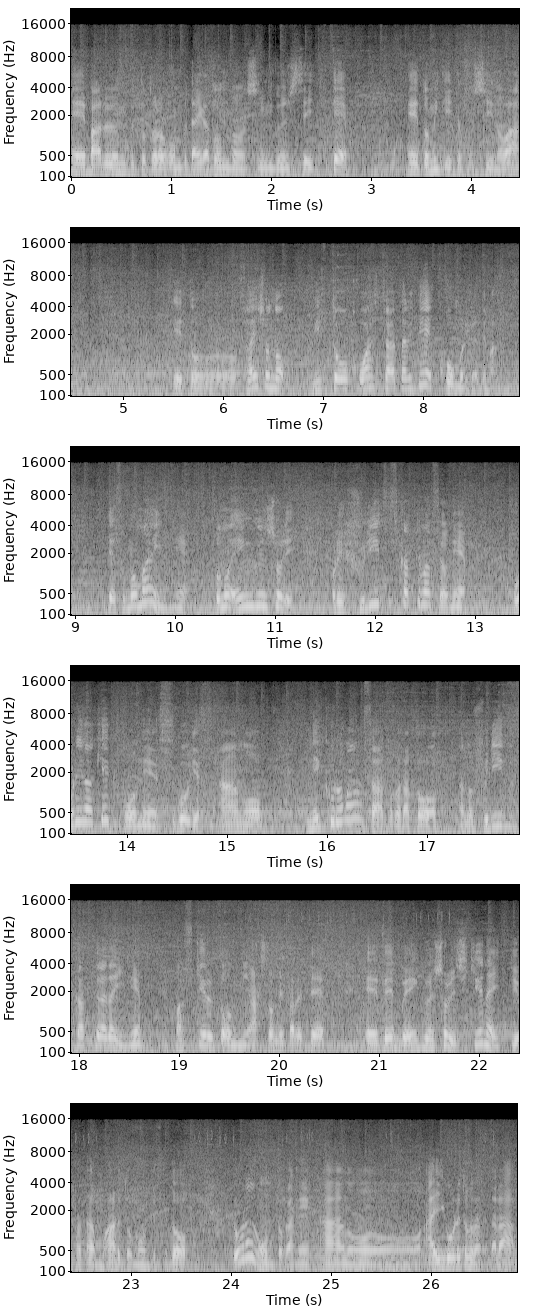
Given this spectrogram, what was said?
えバルーン部とドラゴン部隊がどんどん進軍していって、えー、と見ていてほしいのはえーと、最初のミストを壊したあたりでコウモリが出ます。でその前にねこの援軍処理これフリーズ使ってますよね。これが結構ねすごいです。あのネクロマンサーとかだとあのフリーズ使ってる間にね、まあ、スケルトンに足止めされて、えー、全部援軍処理しきれないっていうパターンもあると思うんですけどドラゴンとかね、あのー、アイゴレとかだったら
